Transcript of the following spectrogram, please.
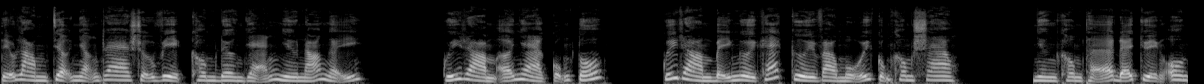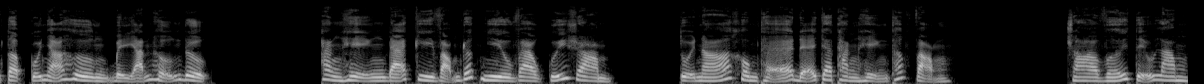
Tiểu Long chợt nhận ra sự việc không đơn giản như nó nghĩ. Quý ròm ở nhà cũng tốt, quý ròm bị người khác cười vào mũi cũng không sao. Nhưng không thể để chuyện ôn tập của nhỏ Hường bị ảnh hưởng được. Thằng Hiện đã kỳ vọng rất nhiều vào quý ròm. Tụi nó không thể để cho thằng Hiện thất vọng. So với Tiểu Long,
